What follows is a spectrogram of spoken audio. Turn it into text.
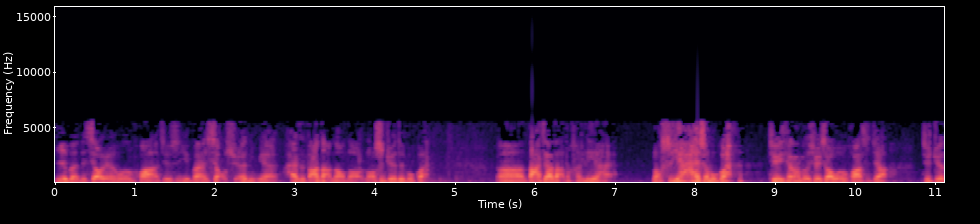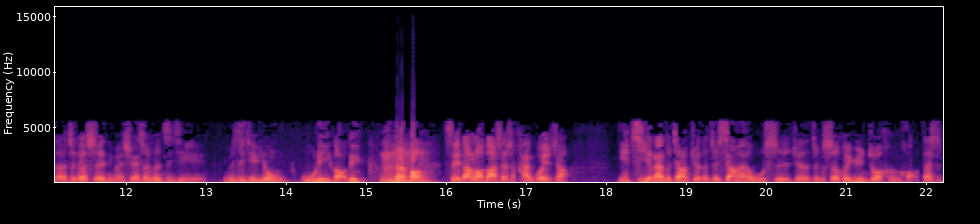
日本的校园文化就是一般小学里面孩子打打闹闹，老师绝对不管。呃，打架打得很厉害，老师也还是不管。就以前他们的学校文化是这样，就觉得这个是你们学生们自己，你们自己用武力搞定，嗯 然后谁当老大谁是韩国也这样，一直以来都这样，觉得这相安无事，觉得这个社会运作很好。但是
